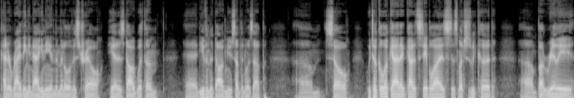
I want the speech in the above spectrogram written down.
kind of writhing in agony in the middle of his trail. He had his dog with him, and even the dog knew something was up. Um, so we took a look at it, got it stabilized as much as we could, um, but really,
